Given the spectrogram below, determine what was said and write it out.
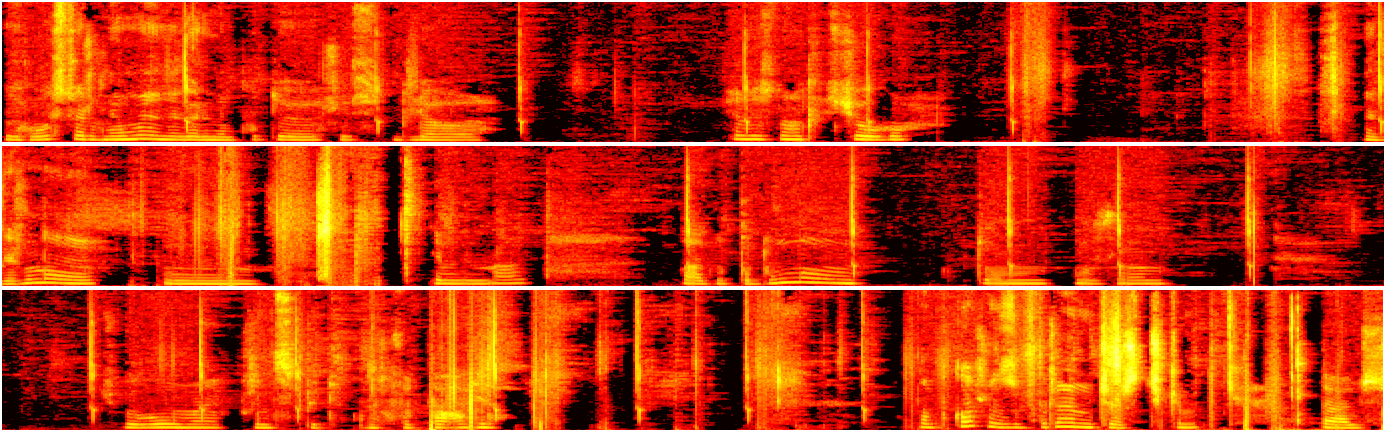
З другої сторони у мене, наверное, буде щось для. Я не знаю для чого. Наверное, я не знаю. Ладно, подумаем. Потом уже чего у меня, в принципе, тут не хватает. Ну, пока что забираем чашечки. Дальше.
